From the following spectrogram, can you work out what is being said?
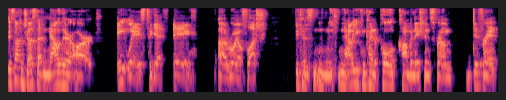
it's not just that now there are eight ways to get a uh, royal flush because n- now you can kind of pull combinations from different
